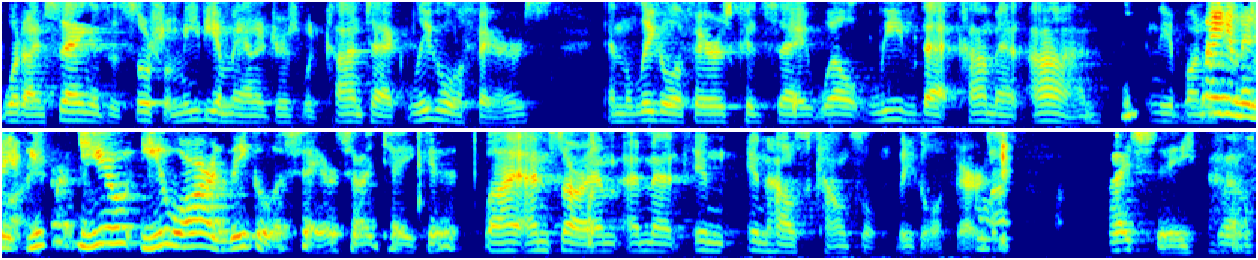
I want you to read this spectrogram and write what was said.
What I'm saying is that social media managers would contact legal affairs, and the legal affairs could say, "Well, leave that comment on." In the abundance. Wait a minute, you you you are legal affairs, I take it. Well, I, I'm sorry. I'm, meant in in-house counsel, legal affairs. I see. Well,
